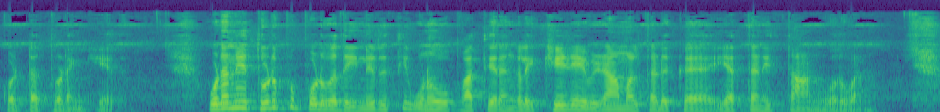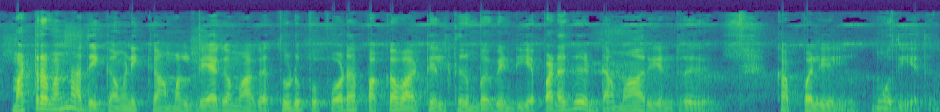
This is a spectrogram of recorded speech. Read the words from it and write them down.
கொட்டத் தொடங்கியது. உடனே துடுப்பு போடுவதை நிறுத்தி உணவு பாத்திரங்களை கீழே விழாமல் தடுக்க எத்தனித்தான் ஒருவன்? மற்றவன் அதை கவனிக்காமல் வேகமாக துடுப்பு போட பக்கவாட்டில் திரும்ப வேண்டிய படகு டமார் என்று கப்பலில் மோதியது.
